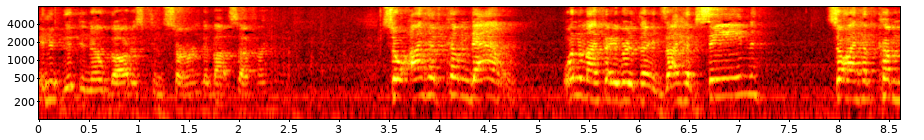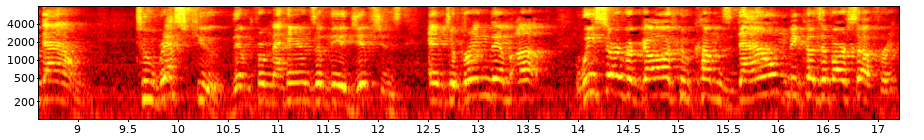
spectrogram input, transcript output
Isn't it good to know God is concerned about suffering? So I have come down. One of my favorite things. I have seen, so I have come down to rescue them from the hands of the Egyptians and to bring them up. We serve a God who comes down because of our suffering.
